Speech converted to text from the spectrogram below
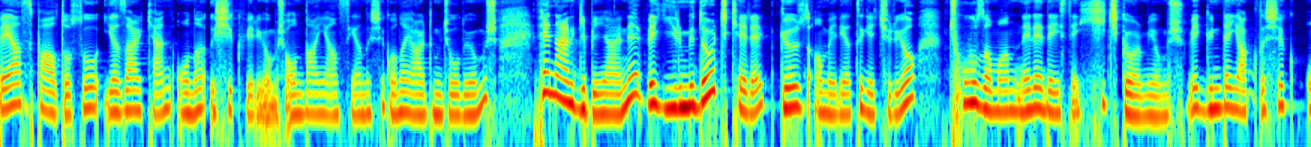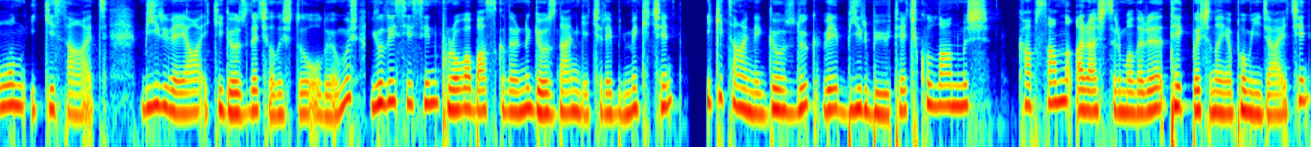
beyaz paltosu yazarken ona ışık veriyormuş. Ondan yansıyan ışık ona yardımcı oluyormuş. Fener gibi yani ve 24 kere göz ameliyatı geçiriyor. Çoğu zaman neredeyse hiç görmüyormuş ve günde yaklaşık 12 saat bir veya iki gözle çalıştığı oluyormuş. Ulysses'in prova baskılarını gözden geçirebilmek için iki tane gözlük ve bir büyüteç kullanmış. Kapsamlı araştırmaları tek başına yapamayacağı için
